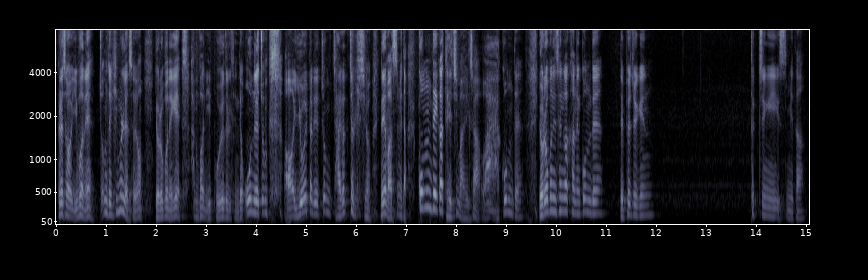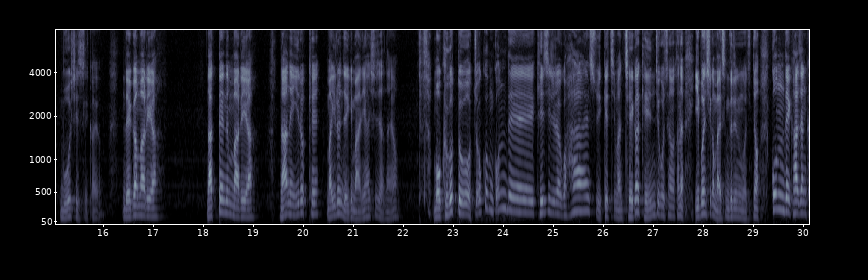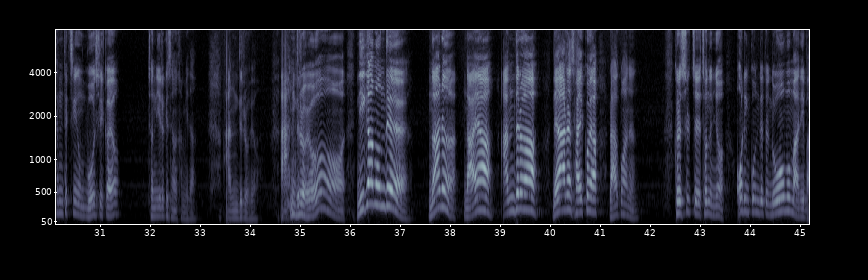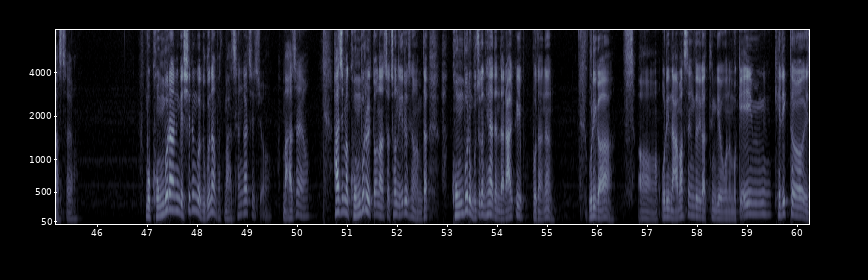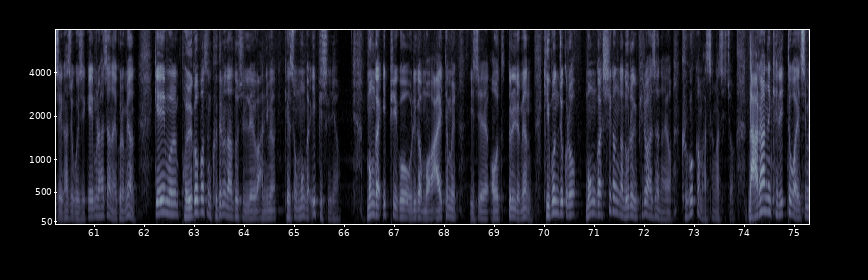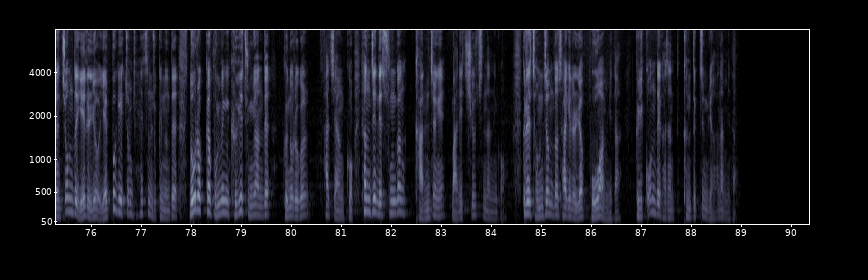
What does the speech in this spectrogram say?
그래서 이번에 좀 더 힘을 내서요. 여러분에게 한번 이 보여드릴 텐데 오늘 좀 어, 2월달이 좀 자극적이죠. 네 맞습니다. 꼰대가 되지 말자. 와 꼰대. 여러분이 생각하는 꼰대 대표적인 특징이 있습니다. 무엇이 있을까요? 내가 말이야. 나 때는 말이야. 나는 이렇게 막 이런 얘기 많이 하시잖아요. 뭐 그것도 조금 꼰대 계질이라고 할 수 있겠지만 제가 개인적으로 생각하는 이번 시간 말씀드리는 것은요. 꼰대 가장 큰 특징은 무엇일까요? 저는 이렇게 생각합니다. 안 들어요. 안 들어요. 네가 뭔데? 나는 나야. 안 들어. 내 알아서 할 거야. 라고 하는. 그래서 실제 저는요. 어린 꼰대들 너무 많이 봤어요. 뭐 공부라는 게 싫은 거 누구나 마- 마찬가지죠. 맞아요. 하지만 공부를 떠나서 저는 이렇게 생각합니다. 공부를 무조건 해야 된다라기보다는 우리가 어, 우리 남학생들 같은 경우는 뭐 게임 캐릭터 이제 가지고 이제 게임을 하잖아요. 그러면 게임을 벌거벗은 그대로 놔두실래요? 아니면 계속 뭔가 입히실래요? 뭔가 입히고 우리가 뭐 아이템을 이제 얻으려면 기본적으로 뭔가 시간과 노력이 필요하잖아요. 그것과 마찬가지죠. 나라는 캐릭터가 있으면 좀 더 얘를요 예쁘게 좀 했으면 좋겠는데 노력과 분명히 그게 중요한데 그 노력을 하지 않고 현재 내 순간 감정에 많이 치우친다는 거. 그래서 점점 더 자기를요 보호합니다. 그게 꼰대 가장 큰 특징 중 하나입니다.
